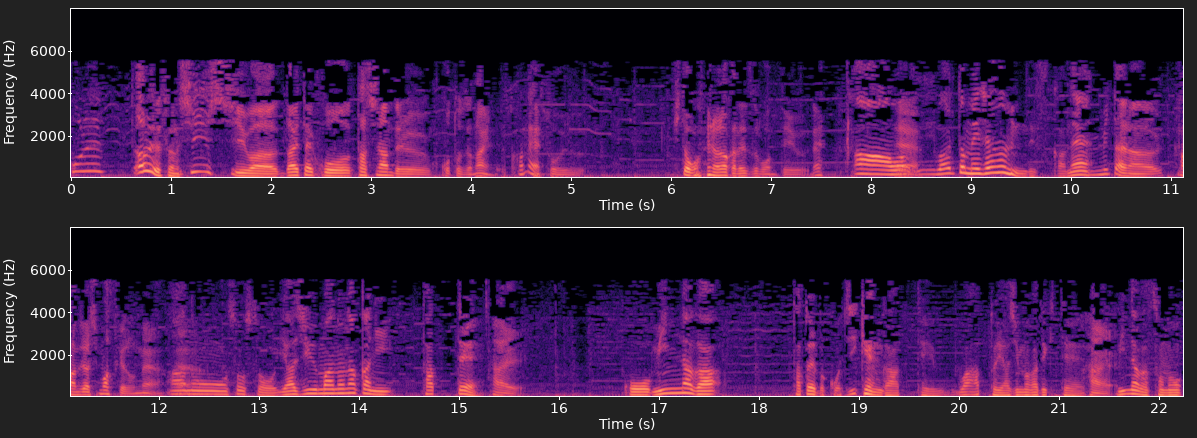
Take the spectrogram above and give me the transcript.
これ、あれですよね、紳士は大体こう、たしなんでることじゃないんですかね、そういう。人混みの中でズボンっていうね。ああ、わえ割とメジャーなんですかね。みたいな感じはしますけどね。あのーそうそう、野じ馬の中に立って、ええはい。こう、みんなが、例えばこう事件があって、わーっと矢島ができて、はいみんながその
